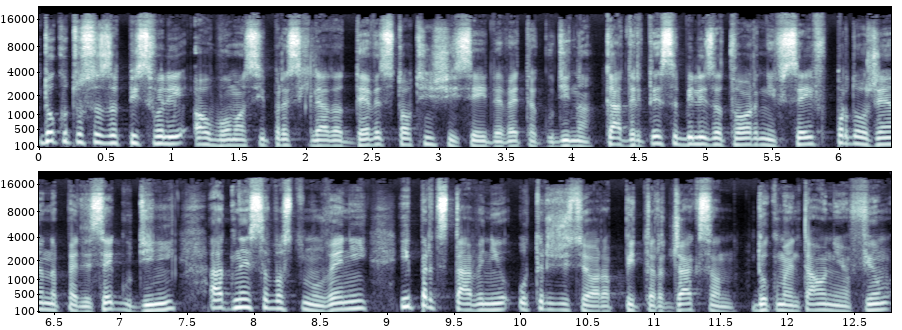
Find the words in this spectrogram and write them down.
докато са записвали албума си през 1969 година. Кадрите са били затворени в сейф в продължение на 50 години, а днес са възстановени и представени от режисьор режисьора Питър Джаксън. Документалният филм,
